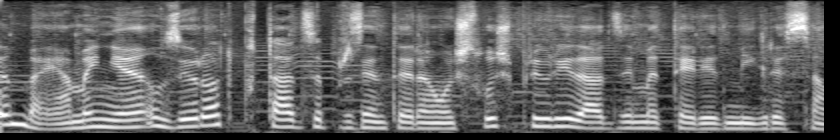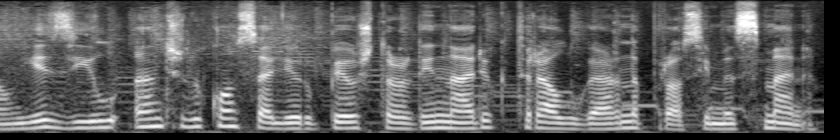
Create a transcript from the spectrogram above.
Também amanhã, os eurodeputados apresentarão as suas prioridades em matéria de migração e asilo antes do Conselho Europeu Extraordinário que terá lugar na próxima semana.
